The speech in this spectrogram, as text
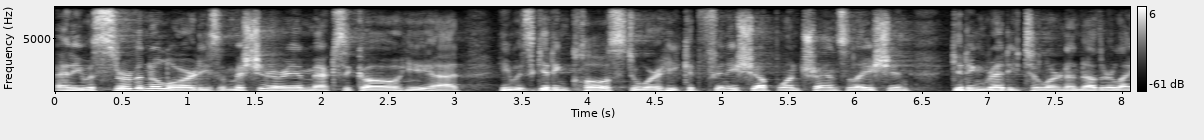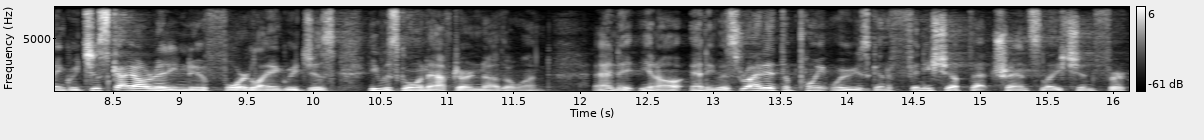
And he was serving the Lord. He's a missionary in Mexico. He, had, he was getting close to where he could finish up one translation, getting ready to learn another language. This guy already knew four languages. He was going after another one. And, it, you know, and he was right at the point where he was going to finish up that translation for,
